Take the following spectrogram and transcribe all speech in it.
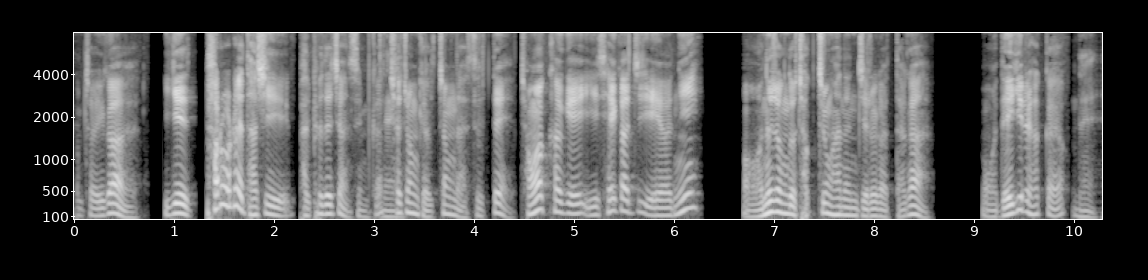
그럼 저희가 이게 8월에 다시 발표되지 않습니까? 네. 최종 결정 났을 때 정확하게 이 세 가지 예언이 어느 정도 적중하는지를 갖다가 뭐 내기를 할까요? 네.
